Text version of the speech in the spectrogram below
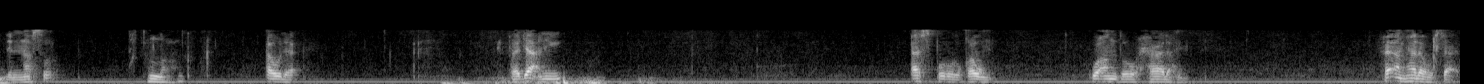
للنصر؟ الله أكبر. أو لا؟ فدعني أسبر القوم وأنظر حالهم فأمهله سعد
